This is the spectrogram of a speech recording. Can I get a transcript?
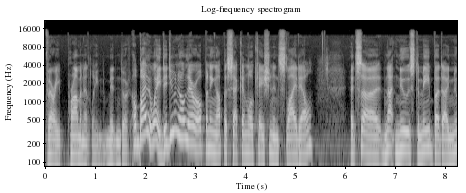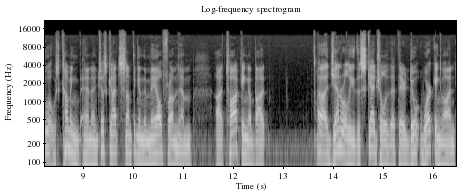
very prominently Middendorf. Oh, by the way, did you know they're opening up a second location in Slidell? It's uh, not news to me, but I knew it was coming, and I just got something in the mail from them uh, talking about uh, generally the schedule that they're do- working on,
